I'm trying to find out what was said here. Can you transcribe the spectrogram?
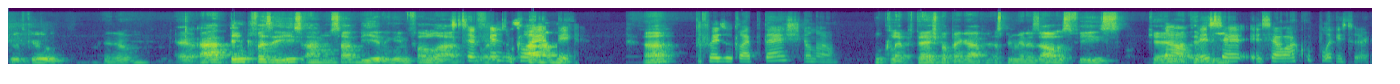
Tudo que eu. Entendeu? É, ah, tem que fazer isso? Ah, não sabia, ninguém me falou. Ah, Você fez o clap? Sabe. Hã? Tu fez o clap test ou não? O clap test para pegar as primeiras aulas? Fiz. Que é não, esse é, esse é o Acuplacer.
